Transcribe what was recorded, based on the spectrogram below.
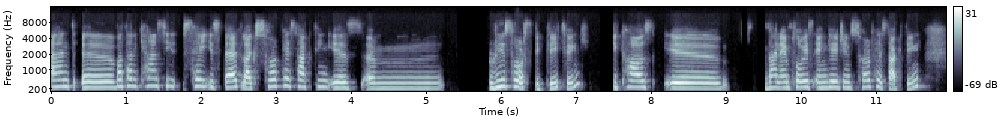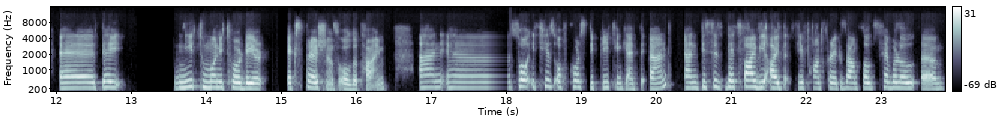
and uh, what I can see, say is that like surface acting is um, resource depleting because uh, when employees engage in surface acting, uh, they need to monitor their expressions all the time. And uh, so it is of course depleting at the end. And this is that's why we, we found for example several um,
